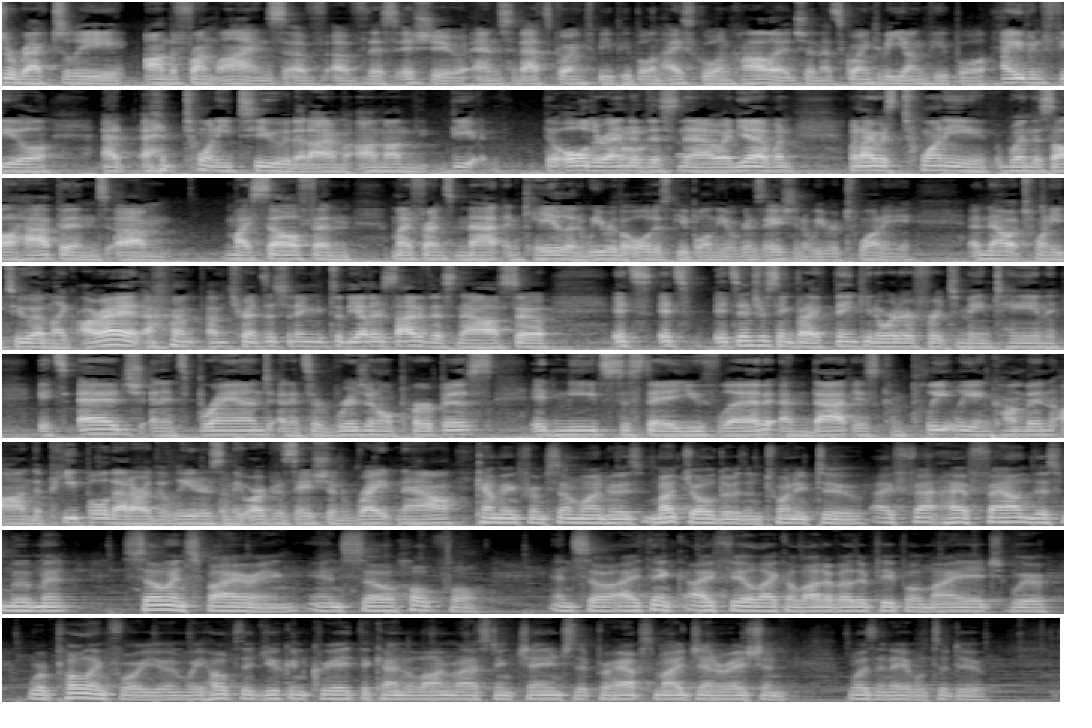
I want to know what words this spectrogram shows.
directly on the front lines of, of this issue. And so that's going to be people in high school and college, and that's going to be young people. I even feel at, at 22 that I'm, I'm on the, the older end of this now. And yeah, when, when I was 20, when this all happened, um, myself and my friends Matt and Kaylin, we were the oldest people in the organization, and we were 20. And now at 22, I'm like, all right, I'm, I'm transitioning to the other side of this now. So it's it's it's interesting, but I think in order for it to maintain its edge and its brand and its original purpose, it needs to stay youth led, and that is completely incumbent on the people that are the leaders in the organization right now. Coming from someone who's much older than 22, I, fa- I have found this movement so inspiring and so hopeful. And so I think I feel like a lot of other people my age, we're, we're pulling for you, and we hope that you can create the kind of long lasting change that perhaps my generation wasn't able to do.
